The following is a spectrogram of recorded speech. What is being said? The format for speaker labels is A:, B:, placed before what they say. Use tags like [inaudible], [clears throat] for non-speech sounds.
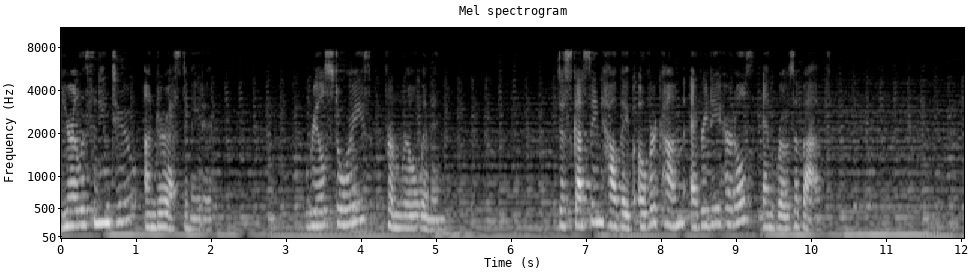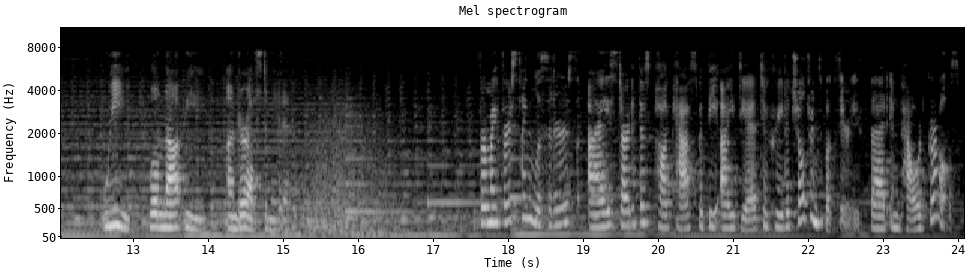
A: You're listening to Underestimated Real stories from real women, discussing how they've overcome everyday hurdles and rose above. We will not be underestimated. For my first time listeners, I started this podcast with the idea to create a children's book series that empowered girls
